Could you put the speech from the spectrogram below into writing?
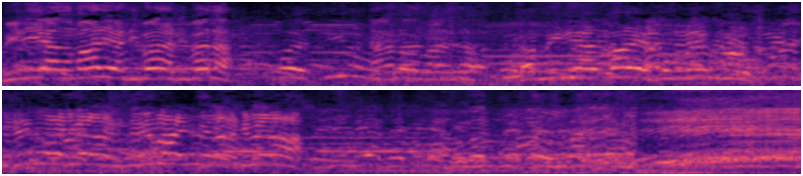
မီဒီယာသမားတွေကဒီဘက်လားဒီဘက်လားဟုတ်စီးတော့မီဒီယာသမားတွေပုံမှန်ပြီးဒီဘက်လားဒီဘက်လားဒီဘက်လားဒီ ဘ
